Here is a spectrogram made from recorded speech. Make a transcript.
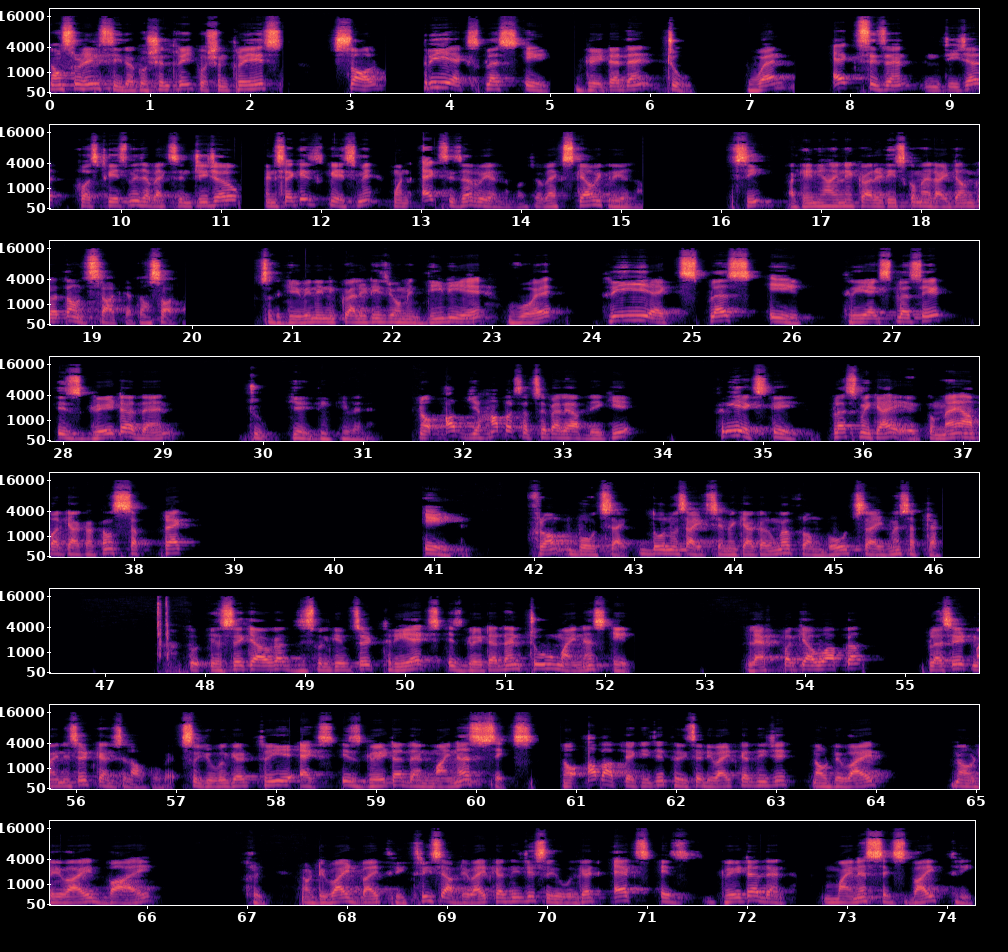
Now students see the question 3. Question 3 is solve 3x plus 8 greater than 2 when x is an integer first case में जब x integer हो and second case में when x is a real number जब x क्या हो एक real number see again यहाँ inequalities को मैं राइट डाउन करता हूँ स्टार्ट करता हूँ solve so the given inequalities जो हमें दी हुई है वो है 3x plus 8 3x plus 8 is greater than two, ये भी गिवन है। नो अब यहाँ पर सबसे पहले आप देखिए थ्री एक्स के प्लस में क्या है? एक तो मैं यहाँ पर क्या करता हूँ? Subtract eight from both side दोनों साइड से मैं क्या करूँगा? फ्रॉम बोथ साइड में सब्ट्रैक्ट तो इससे क्या होगा? This will give it three x is greater than two minus eight left पर क्या हुआ आपका? Plus eight minus eight cancel out हो गए। So you will get three x is greater than minus six now अब आप क्या कीजिए? थ्री से डिवाइड कर दीजिए। Now divide now divide by three now divide by three three से आप डिवाइड कर दीजिए। So you will get x is greater than minus six by three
